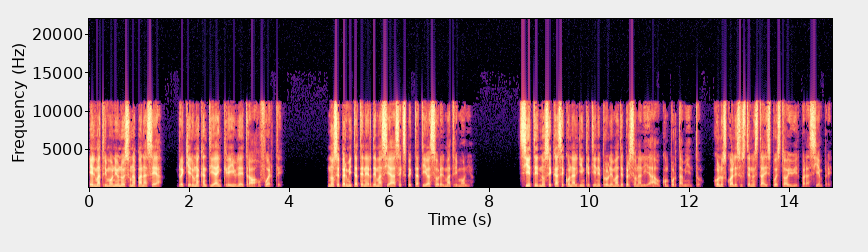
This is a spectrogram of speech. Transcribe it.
El matrimonio no es una panacea, requiere una cantidad increíble de trabajo fuerte. No se permita tener demasiadas expectativas sobre el matrimonio. 7. No se case con alguien que tiene problemas de personalidad o comportamiento, con los cuales usted no está dispuesto a vivir para siempre.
